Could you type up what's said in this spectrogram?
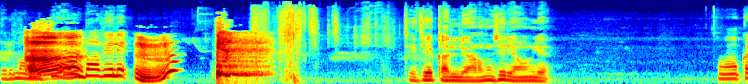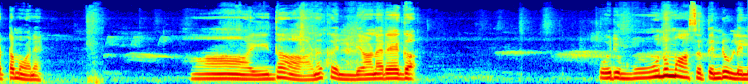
ഒരു ഭാവിയിൽ. ചേച്ചിയെ കല്യാണം ശരിയാവില്ല ശരിയാവുന്നില്ല നോക്കട്ടെ മോനെ. ആ ഇതാണ് കല്യാണരേഖ. ഒരു മൂന്ന് മാസത്തിന്റെ ഉള്ളിൽ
